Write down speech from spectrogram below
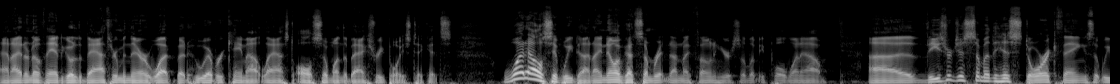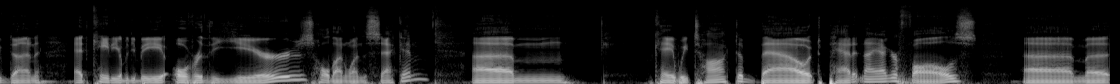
And I don't know if they had to go to the bathroom in there or what, but whoever came out last also won the Backstreet Boys tickets. What else have we done? I know I've got some written on my phone here, so let me pull one out. Uh, these are just some of the historic things that we've done at KDWB over the years. Hold on one second. Um, okay, we talked about Pat at Niagara Falls, um, uh,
